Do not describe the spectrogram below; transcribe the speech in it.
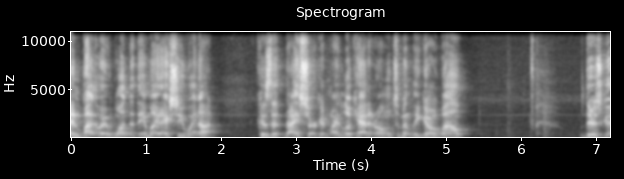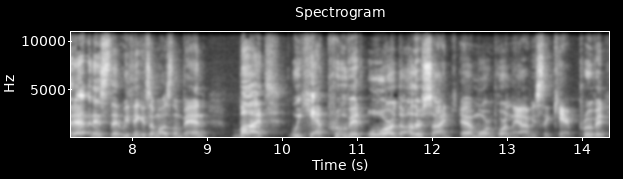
and by the way, one that they might actually win on. Because the Ninth Circuit might look at it and ultimately go, well, there's good evidence that we think it's a Muslim ban, but we can't prove it, or the other side, uh, more importantly, obviously, can't prove it.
